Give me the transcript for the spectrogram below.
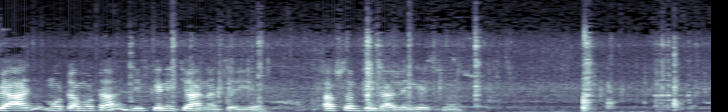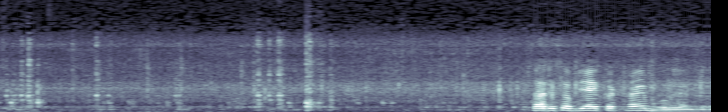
प्याज मोटा मोटा जीप के नीचे आना चाहिए। अब सब्ज़ी डालेंगे इसमें। सारी सब्ज़ियाँ इकट्ठा ही भून लेंगे।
